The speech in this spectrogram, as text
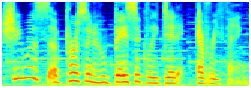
she was a person who basically did everything.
